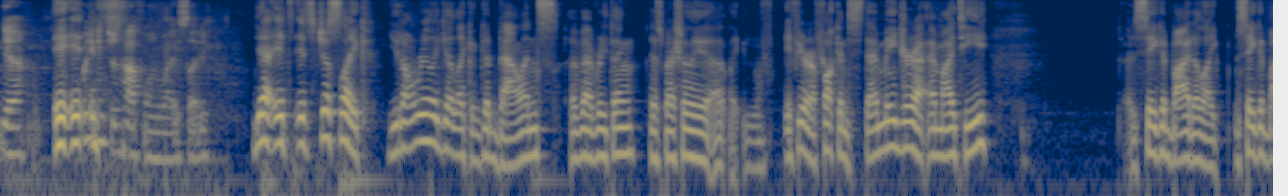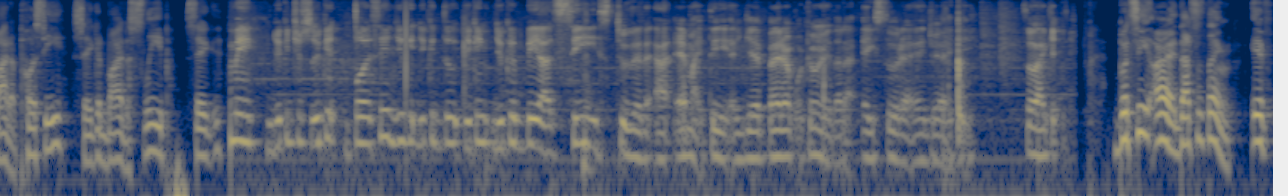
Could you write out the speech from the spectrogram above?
Yeah. it, it But you can it's, just have fun while you study. yeah, it's it's just like you don't really get like a good balance of everything, especially uh, like if- if you're a fucking STEM major at MIT. Say goodbye to like say goodbye to pussy, say goodbye to sleep, say I mean, you could just you could, but see, you could you could do you can you could be a C student at MIT and get better opportunity than an A student at NJIT. So like, But see, all right, that's the thing. If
